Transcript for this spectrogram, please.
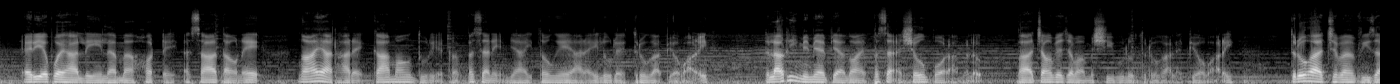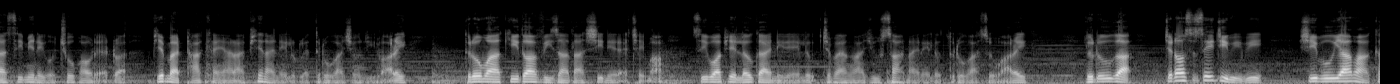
။အဲဒီအဖွဲ့ဟာလေရင်လက်မှတ်ဟော့တယ်အစားအသောက်နဲ့ငားရထားတဲ့ကားမောင်းသူတွေအတွက်ပတ်စံတွေအများကြီးသုံးခဲ့ရတယ်လို့လည်းသူတို့ကပြောပါတယ်။ဒီလောက်ထိမြင်မြန်ပြန်သွားရင်ပတ်စံအရှုံးပေါ်တာမလို့ ဘာအကြောင်းပြချက်မှမရှိဘူးလို့သူတို့ကလည်းပြောပါတယ်။သူတို့ဟာဂျပန်ဗီဇာစီးမြင့်တွေကိုချိုးဖောက်တဲ့အတွက်ပြစ်မှတ်ထားခံရတာဖြစ်နိုင်တယ်လို့လည်းသူတို့ကယုံကြည်ပါတယ်။သူတို့မှာခီးသွွားဗီဇာသာရှိနေတဲ့အချိန်မှာစီးပွားဖြစ်လောက်ကိုင်းနေတယ်လို့ဂျပန်ကယူဆနိုင်တယ်လို့သူတို့ကဆိုပါတယ်။လူတို့ကကျွန်တော်စစ်ဆေးကြည့်ပြီးပြီရှီဘူယားမှာက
